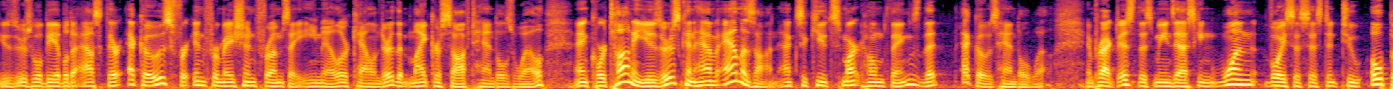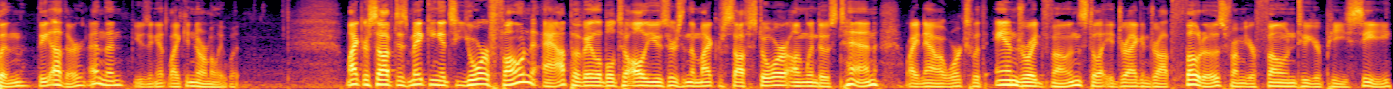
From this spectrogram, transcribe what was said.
Users will be able to ask their echoes for information from, say, email or calendar that Microsoft handles well, and Cortana users can have Amazon execute smart home things that Echoes handle well. In practice, this means asking one voice assistant to open the other and then using it like you normally would. Microsoft is making its Your Phone app available to all users in the Microsoft Store on Windows 10. Right now, it works with Android phones to let you drag and drop photos from your phone to your PC.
